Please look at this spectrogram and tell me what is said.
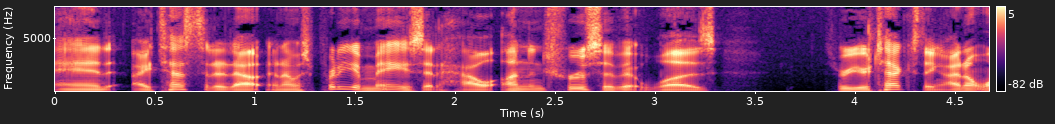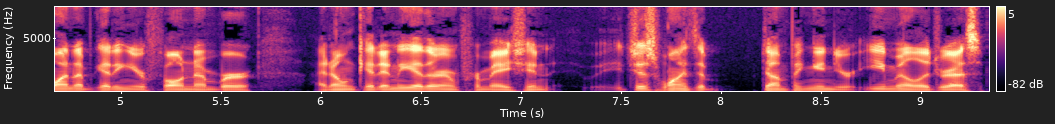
And I tested it out, and I was pretty amazed at how unintrusive it was through your texting. I don't wind up getting your phone number. I don't get any other information. It just winds up dumping in your email address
